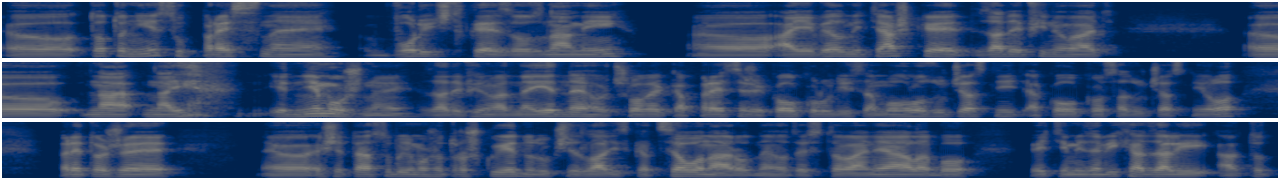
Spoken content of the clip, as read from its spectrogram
uh, toto nie sú presné voličské zoznamy, Eh, a je veľmi ťažké zadefinovať eh, na, na, je nemožné zadefinovať na jedného človeka presne, že koľko ľudí sa mohlo zúčastniť a koľko sa zúčastnilo, pretože eh, ešte teraz to bude možno trošku jednoduchšie z hľadiska celonárodného testovania, lebo viete, my sme vychádzali, a to,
